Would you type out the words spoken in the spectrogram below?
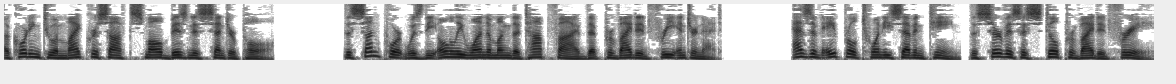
according to a Microsoft Small Business Center poll. The Sunport was the only one among the top five that provided free Internet. As of April 2017, the service is still provided free.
